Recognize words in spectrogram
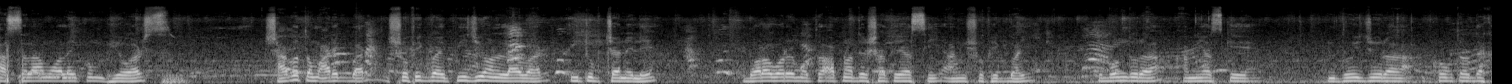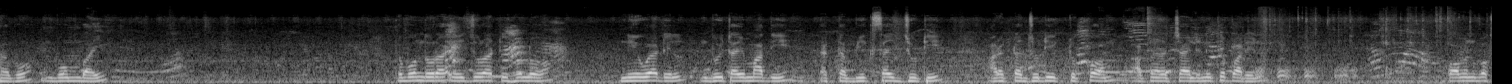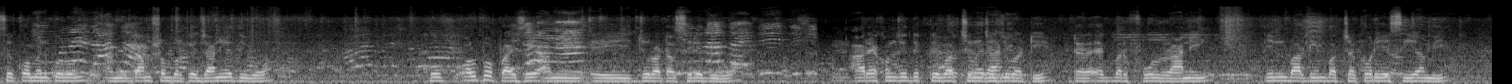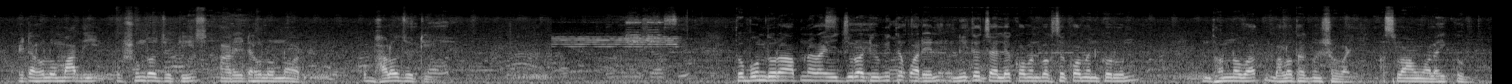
আসসালামু আলাইকুম ভিউয়ার্স। স্বাগতম আরেকবার শফিক ভাই পিজি অন লাভার ইউটিউব চ্যানেলে। বরাবরের মতো আপনাদের সাথে আছি আমি শফিক ভাই। তো বন্ধুরা, আমি আজকে দুই জোড়া কবুতর দেখাবো বোম্বাই। তো বন্ধুরা, এই জোড়াটি হলো নিউ অ্যাডেল দুইটাই মাদি, একটা বিগ সাইজ জুটি আর একটা জুটি একটু কম, আপনারা চাইলে নিতে পারেন। কমেন্ট বক্সে কমেন্ট করুন, আমি দাম সম্পর্কে জানিয়ে দিব। খুব অল্প প্রাইসে আমি এই জোড়াটা ছেড়ে দিব। আর এখন যে দেখতে পাচ্ছেন যে জোড়াটি, এটা একবার ফুল রানিং তিনবার ডিম বাচ্চা করিয়েছি আমি। এটা হলো মাদি, খুব সুন্দর জুটি, আর এটা হলো নর, খুব ভালো জুটি। তো বন্ধুরা, আপনারা এই জোড়াটিও নিতে পারেন, নিতে চাইলে কমেন্ট বক্সে কমেন্ট করুন। ধন্যবাদ ভালো থাকবেন সবাই। আসসালামু আলাইকুম।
